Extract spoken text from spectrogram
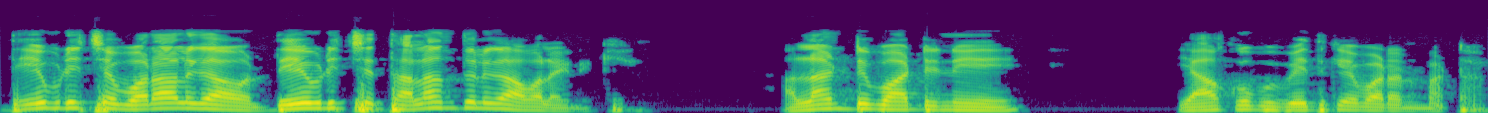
దేవుడిచ్చే వరాలు కావాలి. దేవుడిచ్చే తలంతులు కావాలి ఆయనకి. అలాంటి వాటిని యాకోబు వెతికేవాడు అనమాట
